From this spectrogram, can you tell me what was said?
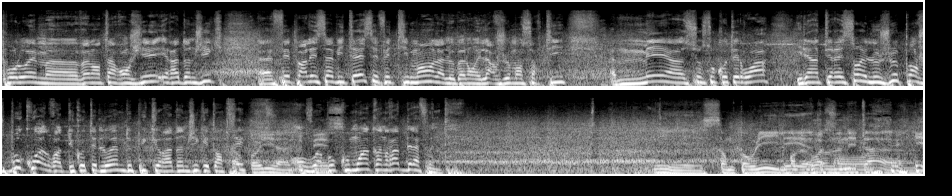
pour, l'OM euh, Valentin Rongier. Et Radonjic euh, fait parler sa vitesse effectivement. Là le ballon est largement sorti. Mais euh, sur son côté droit il est intéressant et le jeu penche beaucoup à droite du côté de l'OM depuis que Radonjic est entré. On voit beaucoup moins Conrad de la Fuente Et Sampaoli, il est voit dans son- un état. euh, il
